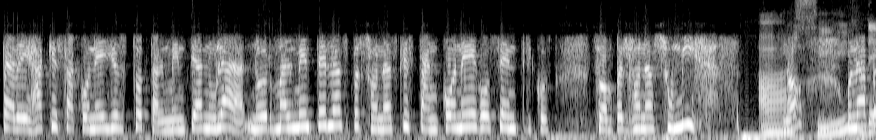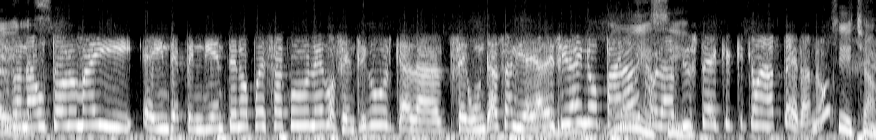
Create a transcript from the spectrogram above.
pareja que está con ellos totalmente anulada. Normalmente las personas que están con egocéntricos son personas sumisas, Ah, ¿no? sí. Una persona autónoma y, e independiente no puede estar con un egocéntrico porque a la segunda salida ya decir, ay, no, para Ay, de hablar sí. de usted, que, que, que más altera, ¿no? Sí, chao.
